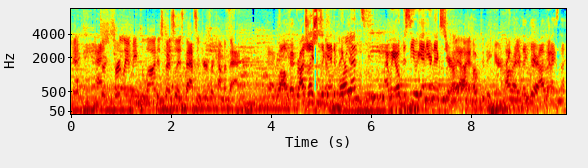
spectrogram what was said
yeah, cer- certainly it means a lot, especially as passengers are coming back. Well, congratulations again to Portland, and we hope to see you again here next year. I, I hope to be here. All Thank right, you. take care. Have a nice night.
